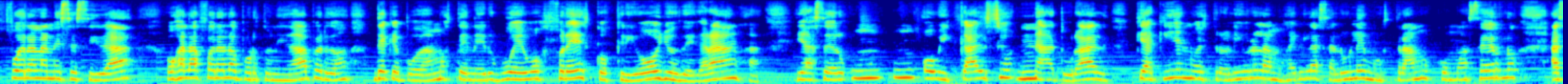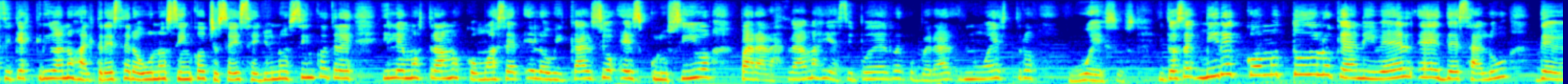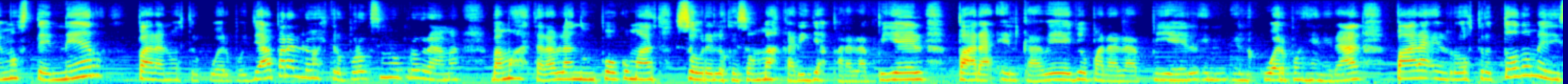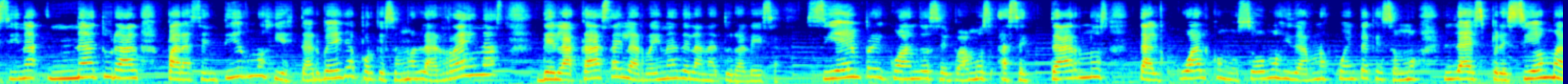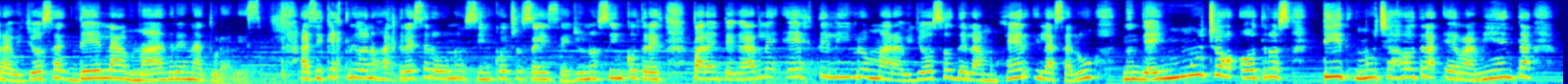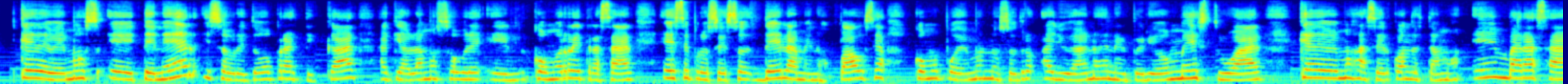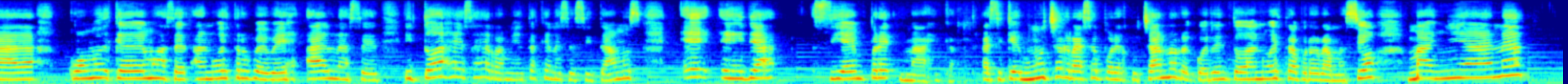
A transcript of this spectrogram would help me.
fuera la necesidad, Ojalá fuera la oportunidad, perdón, de que podamos tener huevos frescos, criollos de granja y hacer un, un ovicalcio natural, que aquí en nuestro libro La Mujer y la Salud le mostramos cómo hacerlo. Así que escríbanos al 301-586-6153 y le mostramos cómo hacer el ovicalcio exclusivo para las damas y así poder recuperar nuestros huesos. Entonces, mire cómo todo lo que a nivel eh, de salud debemos tener para nuestro cuerpo. Ya para nuestro próximo programa vamos a estar hablando un poco más sobre lo que son mascarillas para la piel, para el cabello, para la piel, en el cuerpo en general, para el rostro, todo medicina natural para sentirnos y estar bellas porque somos las reinas de la casa y las reinas de la naturaleza siempre y cuando sepamos aceptarnos tal cual como somos y darnos cuenta que somos la expresión maravillosa de la madre naturaleza. Así que escríbanos al 301-586-6153 para entregarle este libro maravilloso de la mujer y la salud, donde hay muchos otros tips, muchas otras herramientas que debemos eh, tener y sobre todo practicar. Aquí hablamos sobre el cómo retrasar ese proceso de la menopausia, cómo podemos nosotros ayudarnos en el periodo menstrual, qué debemos hacer cuando estamos embarazadas, qué debemos hacer a nuestros bebés al nacer y todas esas herramientas que necesitamos, eh, ella siempre mágica. Así que muchas gracias por escucharnos. Recuerden toda nuestra programación. Mañana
